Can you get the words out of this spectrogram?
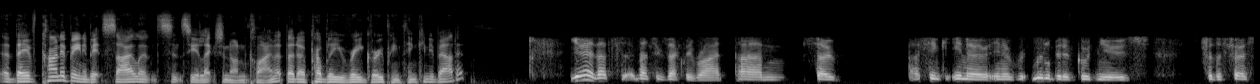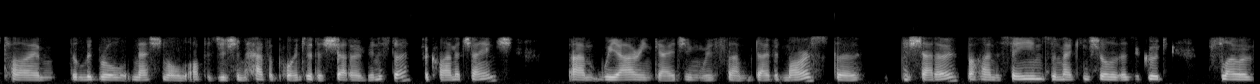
uh, they've kind of been a bit silent since the election on climate, but are probably regrouping, thinking about it. Yeah, that's that's exactly right. Um, so, I think in a in a little bit of good news, for the first time, the Liberal National Opposition have appointed a shadow minister for climate change. Um, we are engaging with um, David Morris, the, the, shadow behind the scenes, and making sure that there's a good flow of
